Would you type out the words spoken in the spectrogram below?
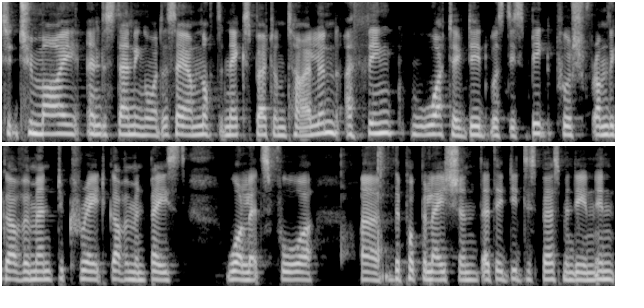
To, to, my understanding what I say, I'm not an expert on Thailand. I think what they did was this big push from the government to create government based wallets for uh, the population that they did disbursement in. And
